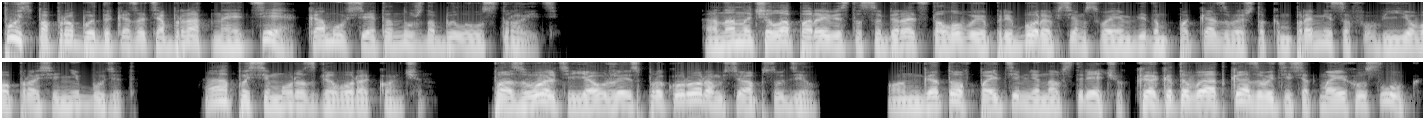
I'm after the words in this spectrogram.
Пусть попробуют доказать обратное те, кому все это нужно было устроить. Она начала порывисто собирать столовые приборы, всем своим видом показывая, что компромиссов в ее вопросе не будет, а посему разговор окончен. «Позвольте, я уже и с прокурором все обсудил. Он готов пойти мне навстречу. Как это вы отказываетесь от моих услуг?»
